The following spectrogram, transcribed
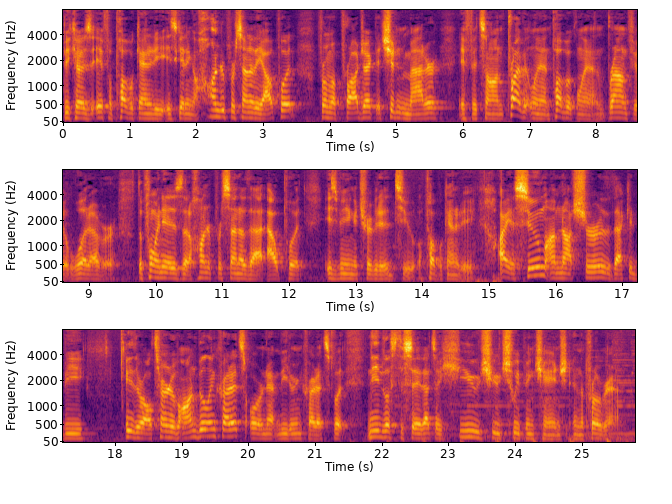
because if a public entity is getting 100% of the output from a project, it shouldn't matter if it's on private land, public land, brownfield, whatever. The point is that 100% of that output is being attributed to a public entity. I assume, I'm not sure that that could be either alternative on billing credits or net metering credits, but needless to say, that's a huge, huge sweeping change in the program.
